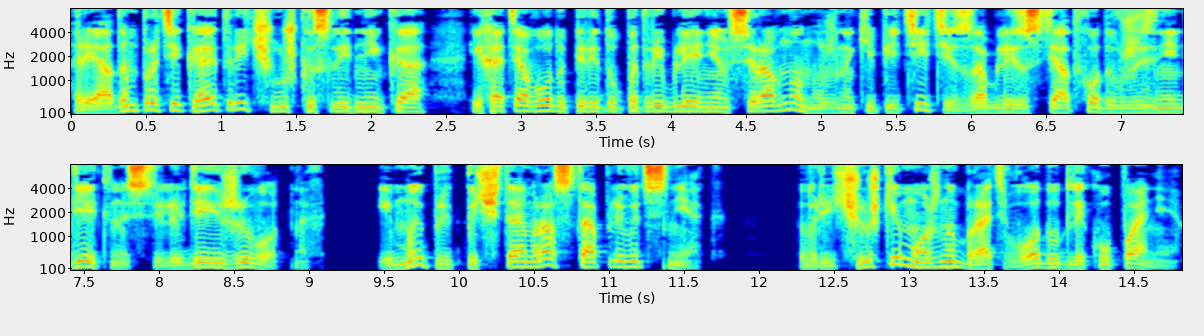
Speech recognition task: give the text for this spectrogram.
Рядом протекает речушка с ледника, и хотя воду перед употреблением все равно нужно кипятить из-за близости отходов жизнедеятельности людей и животных, и мы предпочитаем растапливать снег. В речушке можно брать воду для купания.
